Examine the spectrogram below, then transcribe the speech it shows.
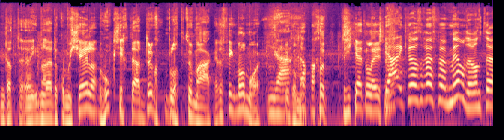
En dat eh, iemand uit de commerciële hoek zich daar druk op loopt te maken. Dat vind ik wel mooi. Ja, ik grappig. Goed, dus zit jij te lezen? Ja, ik wil het er even melden. Want eh,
